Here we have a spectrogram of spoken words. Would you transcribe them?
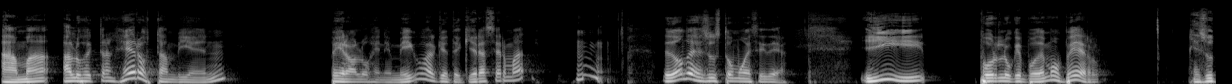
ama a los extranjeros también, pero a los enemigos, al que te quiera hacer mal. Hmm, ¿De dónde Jesús tomó esa idea? Y por lo que podemos ver, Jesús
